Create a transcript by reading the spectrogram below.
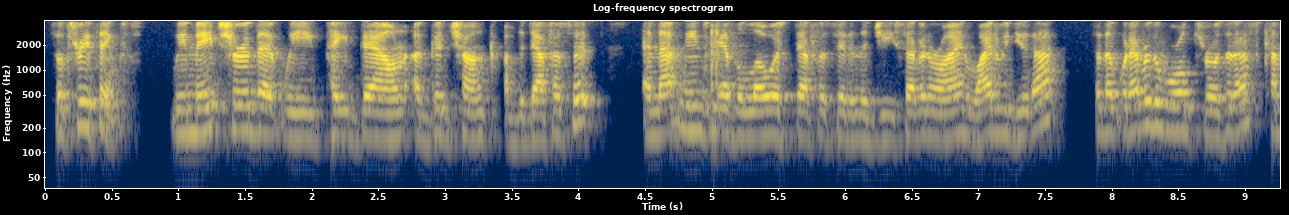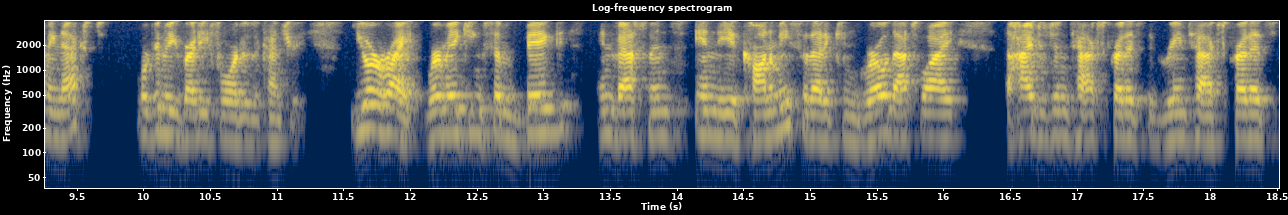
So, three things. We made sure that we paid down a good chunk of the deficit. And that means we have the lowest deficit in the G7, Ryan. Why do we do that? So that whatever the world throws at us coming next, we're going to be ready for it as a country. You're right. We're making some big investments in the economy so that it can grow. That's why the hydrogen tax credits, the green tax credits,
